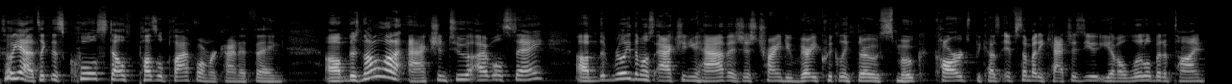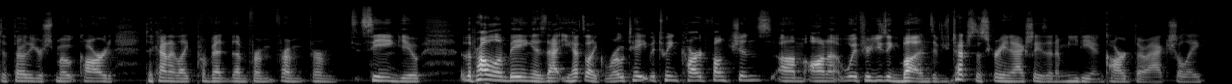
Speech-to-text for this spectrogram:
so yeah, it's like this cool stealth puzzle platformer kind of thing. Um, there's not a lot of action to it, I will say. Um, the, really, the most action you have is just trying to very quickly throw smoke cards because if somebody catches you, you have a little bit of time to throw your smoke card to kind of like prevent them from from from seeing you. The problem being is that you have to like rotate between card functions um, on a, if you're using buttons. If you touch the screen, it actually is an immediate card throw actually,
